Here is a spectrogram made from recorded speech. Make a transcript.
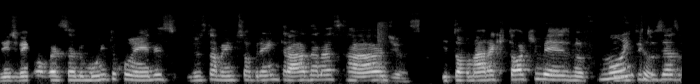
a gente vem conversando muito com eles justamente sobre a entrada nas rádios. E tomara que toque mesmo. Muito. muito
